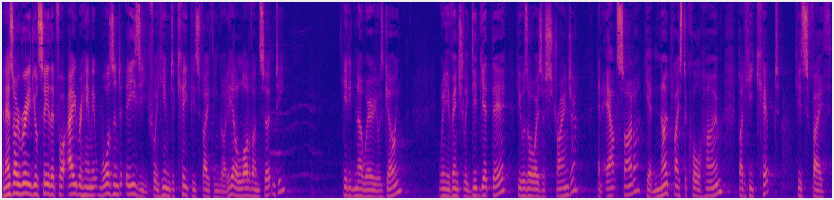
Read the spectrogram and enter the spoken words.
And as I read, you'll see that for Abraham, it wasn't easy for him to keep his faith in God. He had a lot of uncertainty, he didn't know where he was going. When he eventually did get there, he was always a stranger, an outsider. He had no place to call home, but he kept his faith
